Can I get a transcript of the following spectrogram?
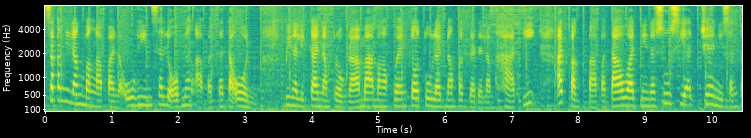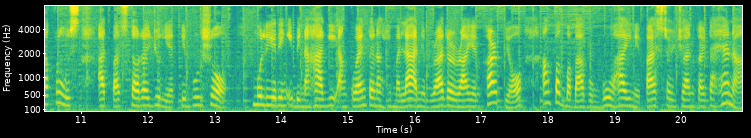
sa kanilang mga panauhin sa loob ng apat na taon. Binalikan ng programa ang mga kwento tulad ng pagdadalamhati at pagpapatawad ni na Susie at Jenny Santa Cruz at Pastora Juliet Tiburcio. Muli ring ibinahagi ang kwento ng himala ni Brother Ryan Carpio, ang pagbabagong buhay ni Pastor John Cartagena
